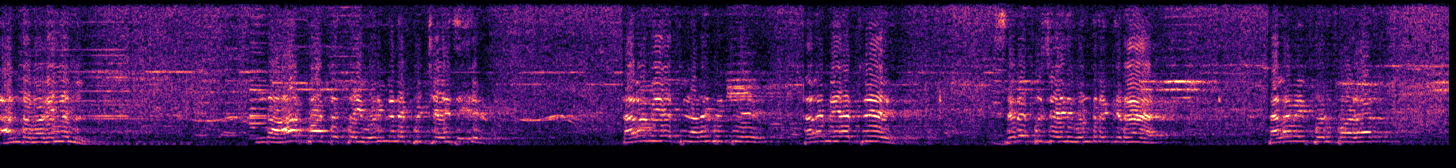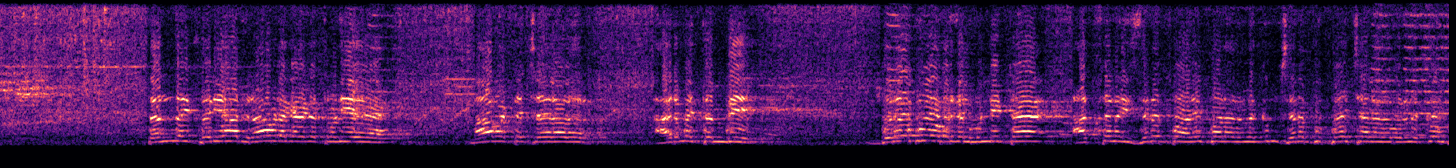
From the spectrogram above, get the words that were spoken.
அந்த வகையில் இந்த ஆர்ப்பாட்டத்தை ஒருங்கிணைப்பு செய்து தலைமையேற்று நடைபெற்று தலைமையேற்று சிறப்பு செய்து கொண்டிருக்கிற தலைமை பொறுப்பாளர் தந்தை பெரியார் திராவிட கழகத்துடைய மாவட்ட செயலாளர் அருமை தம்பி பிரபு அவர்கள் உள்ளிட்ட அத்தனை சிறப்பு அழைப்பாளர்களுக்கும் சிறப்பு பேச்சாளர் அவர்களுக்கும்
